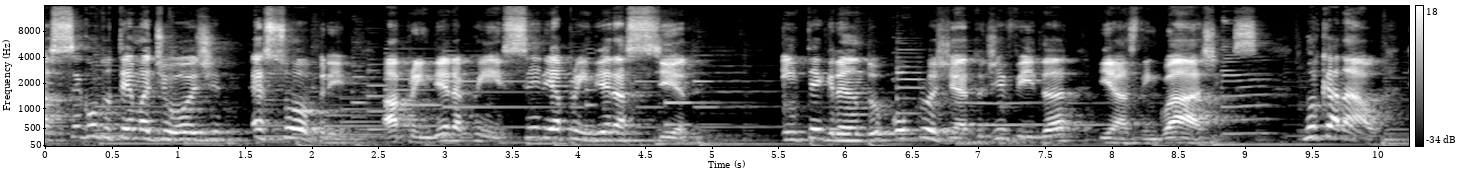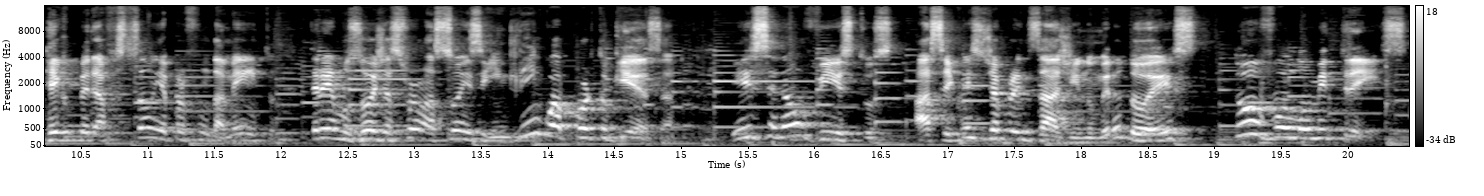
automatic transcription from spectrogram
O segundo tema de hoje é sobre aprender a conhecer e aprender a ser, integrando o projeto de vida e as linguagens. No canal Recuperação e Aprofundamento, teremos hoje as formações em língua portuguesa e serão vistos a sequência de aprendizagem número 2 do volume 3.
